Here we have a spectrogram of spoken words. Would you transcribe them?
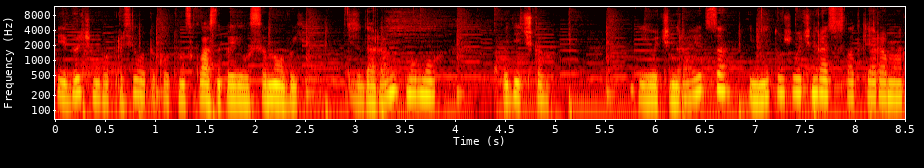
И дочь мне попросила, такой вот у нас классно появился новый дезодорант Мурмур. Водичка ей очень нравится. И мне тоже очень нравится сладкий аромат.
